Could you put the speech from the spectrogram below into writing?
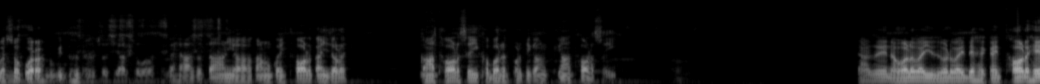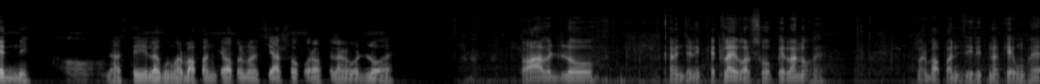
બસો વર્ષનું કીધું. ત્રણસો ચારસો વર્ષ આ હતા અહીંયા કાણું કઈ થળ કઈ જળે કાં થડ છે ઈ ખબર નથી પડતી કારણ ક્યાં થળ છે ઈ. ત્યાં જઈને ને વળવાયું જ વળવાયું દેખાય કાંઈ થડ હે જ નહીં નાસ્તી લગભગ મારા બાપાને કહેવા પ્રમાણે ચારસો વર્ષ પહેલાનો વડલો હે તો આ વડલો કાંઈ કેટલાય વર્ષો પહેલાંનો હે મારા બાપાને જે રીતના કેવું હે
